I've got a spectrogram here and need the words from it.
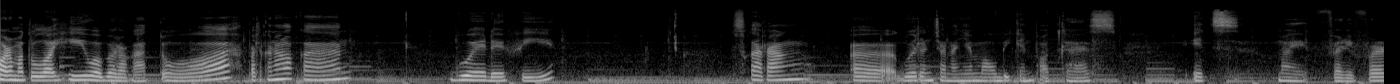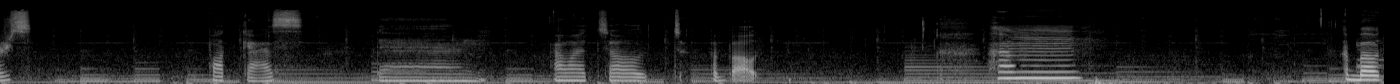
warahmatullahi wabarakatuh. Perkenalkan, gue Devi. Sekarang uh, gue rencananya mau bikin podcast. It's my very first podcast dan I want to tell about um about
